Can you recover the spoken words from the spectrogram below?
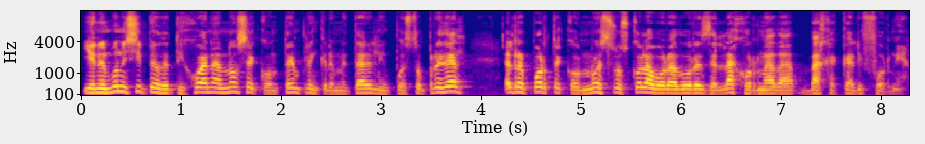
Y en el municipio de Tijuana no se contempla incrementar el impuesto predial. El reporte con nuestros colaboradores de la jornada Baja California.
